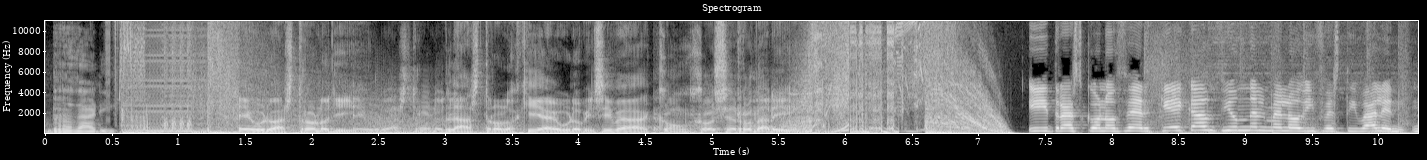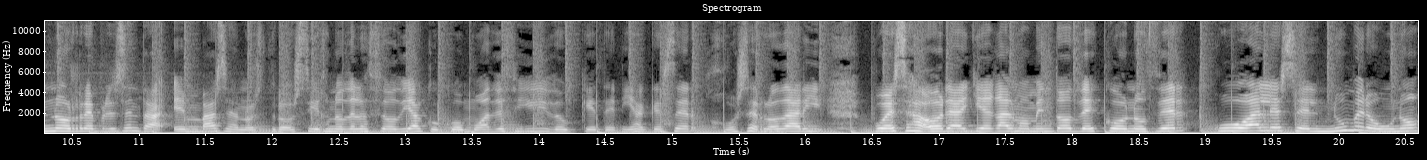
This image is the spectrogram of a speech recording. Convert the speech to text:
Rodari. Euroastrology. La astrología eurovisiva con José Rodari. Y tras conocer qué canción del Melody Festival nos representa en base a nuestro signo del zodiaco, como ha decidido que tenía que ser José Rodari, pues ahora llega el momento de conocer cuál es el número uno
